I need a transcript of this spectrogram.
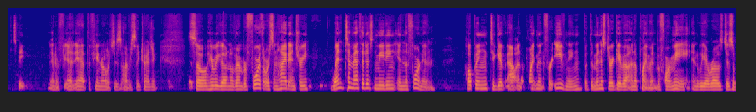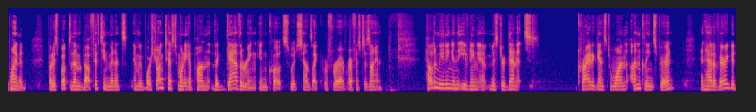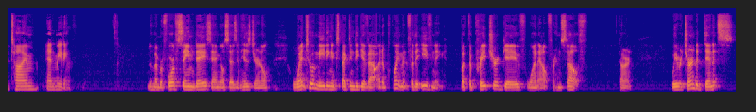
speak. At her, yeah, at the funeral, which is obviously tragic. So here we go. November 4th, Orson Hyde entry. Went to Methodist meeting in the forenoon hoping to give out an appointment for evening, but the minister gave out an appointment before me, and we arose disappointed. But I spoke to them about 15 minutes, and we bore strong testimony upon the gathering, in quotes, which sounds like refer, reference to Zion. Held a meeting in the evening at Mr. Dennett's, cried against one unclean spirit, and had a very good time and meeting. November 4th, same day, Samuel says in his journal, went to a meeting expecting to give out an appointment for the evening but the preacher gave one out for himself. Darn. We returned to Dennett's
